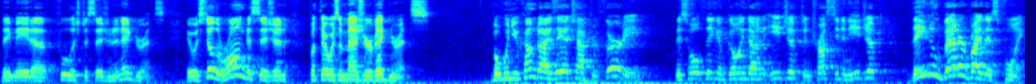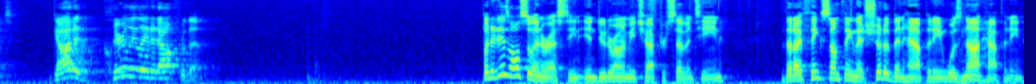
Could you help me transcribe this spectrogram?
They made a foolish decision in ignorance. It was still the wrong decision, but there was a measure of ignorance. But when you come to Isaiah chapter 30, this whole thing of going down to Egypt and trusting in Egypt, they knew better by this point. God had clearly laid it out for them. But it is also interesting in Deuteronomy chapter 17 that I think something that should have been happening was not happening.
